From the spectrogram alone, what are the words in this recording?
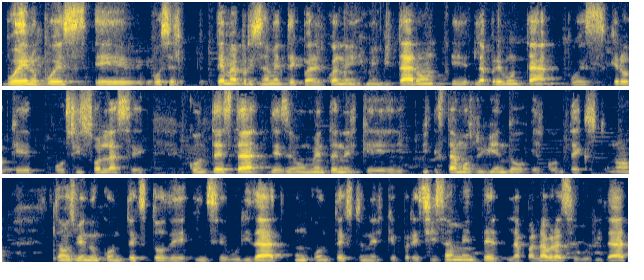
Bueno, pues, eh, pues el tema precisamente para el cual me, me invitaron, la pregunta, pues creo que por sí sola se contesta desde el momento en el que estamos viviendo el contexto, ¿no? Estamos viendo un contexto de inseguridad, un contexto en el que precisamente la palabra seguridad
